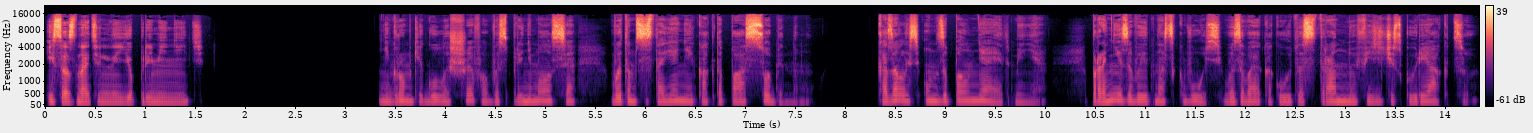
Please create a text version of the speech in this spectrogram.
и сознательно ее применить? Негромкий голос шефа воспринимался в этом состоянии как-то по-особенному. Казалось, он заполняет меня, пронизывает насквозь, вызывая какую-то странную физическую реакцию.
